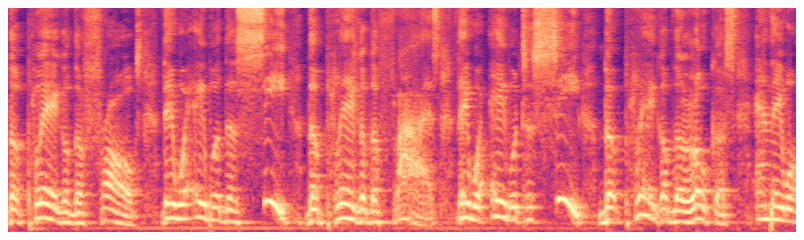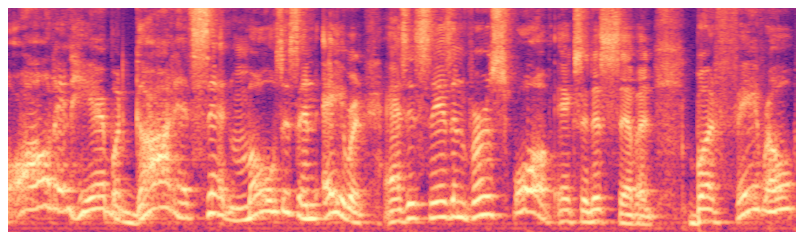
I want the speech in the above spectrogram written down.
the plague of the frogs. They were able to see the plague of the flies. They were able to see the plague of the locusts. And they were all in here, but God had sent Moses and Aaron, as it says in verse 4 of Exodus 7. But Pharaoh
